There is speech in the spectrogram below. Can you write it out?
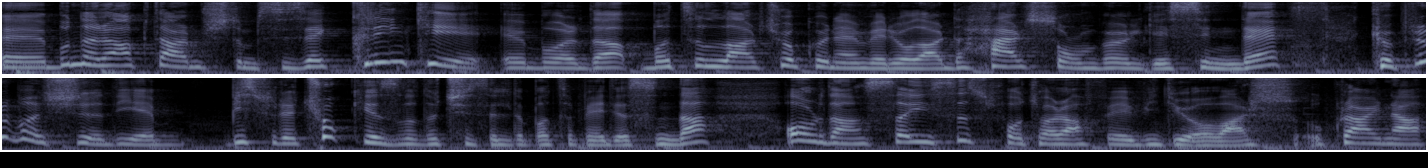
E, bunları aktarmıştım size. Krinki e, bu arada Batılılar çok önem veriyorlardı Herson bölgesinde. Köprübaşı diye bir süre çok yazıldı çizildi Batı medyasında. Oradan sayısız fotoğraf ve video var. Ukrayna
